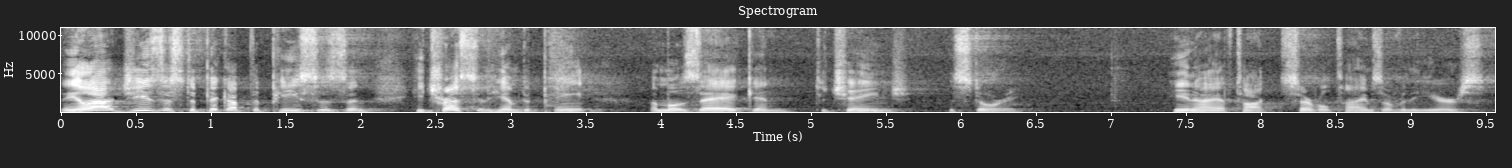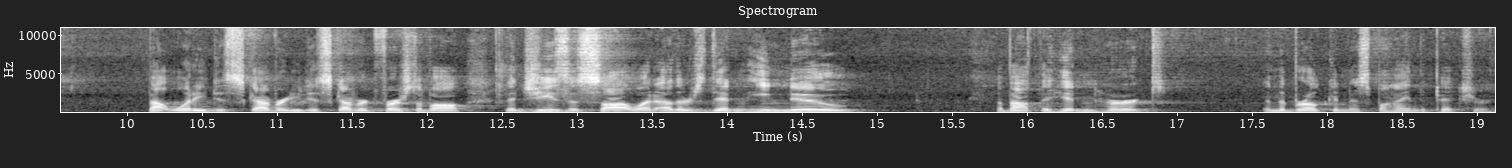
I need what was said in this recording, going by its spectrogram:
And he allowed Jesus to pick up the pieces and he trusted him to paint a mosaic and to change the story. He and I have talked several times over the years about what he discovered. He discovered, first of all, that Jesus saw what others didn't. He knew about the hidden hurt and the brokenness behind the picture.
